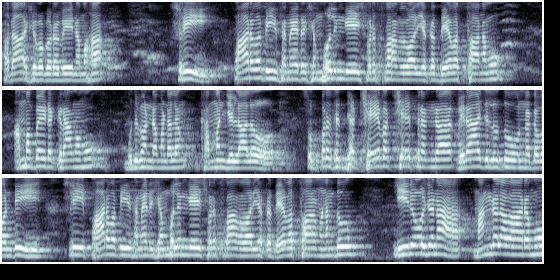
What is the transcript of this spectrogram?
సదాశివగురవే నమ. శ్రీ పార్వతీ సమేత శంభులింగేశ్వర స్వామి వారి యొక్క దేవస్థానము. అమ్మపేట గ్రామము ముదిగొండ మండలం ఖమ్మం జిల్లాలో సుప్రసిద్ధ క్షేత్రంగా విరాజిల్లుతూ ఉన్నటువంటి శ్రీ పార్వతీ సమేత శంభులింగేశ్వర స్వామి వారి యొక్క దేవస్థానం నందు ఈ రోజున మంగళవారము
